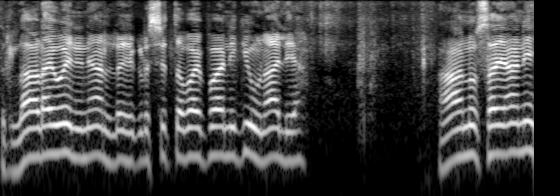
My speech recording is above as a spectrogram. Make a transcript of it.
तर लाडाई वहिनीने आणलं इकडं सीताबाई पाणी घेऊन आली अनुसाई आणि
